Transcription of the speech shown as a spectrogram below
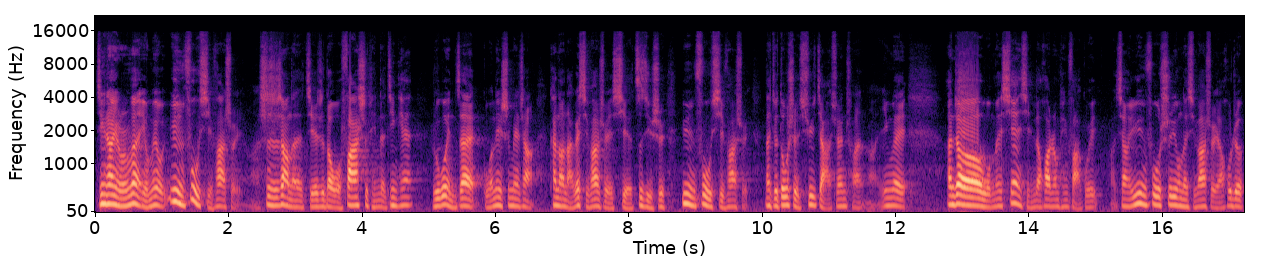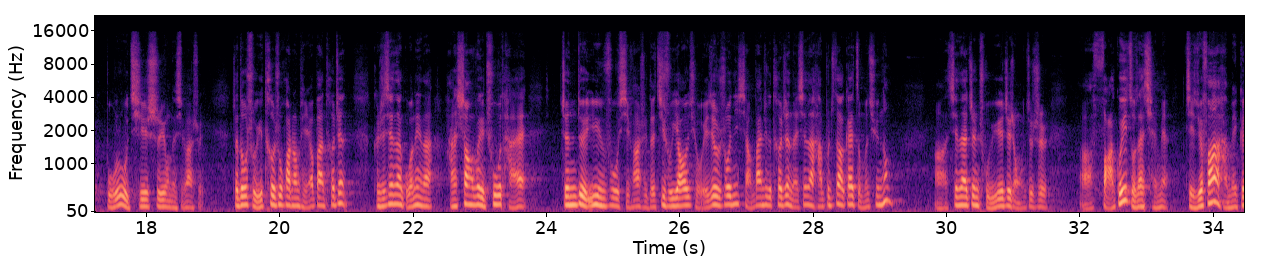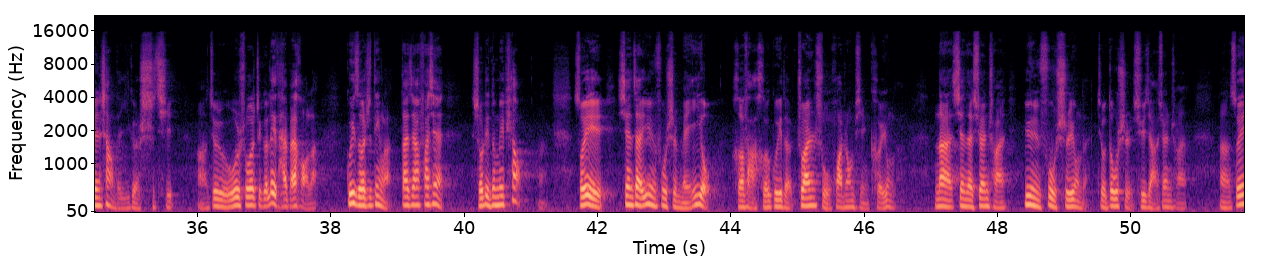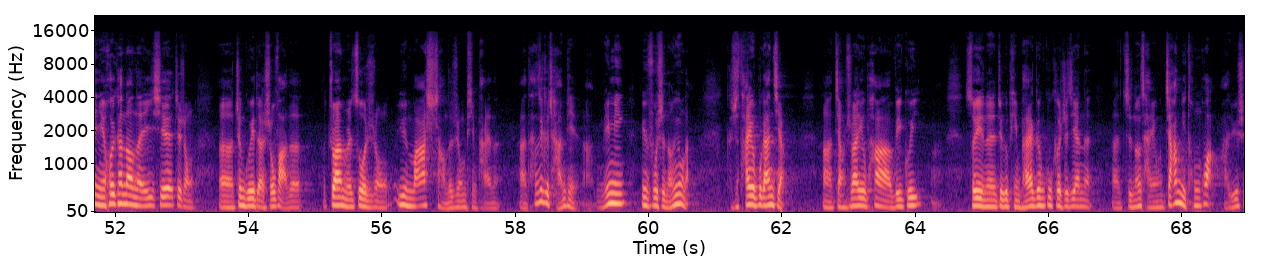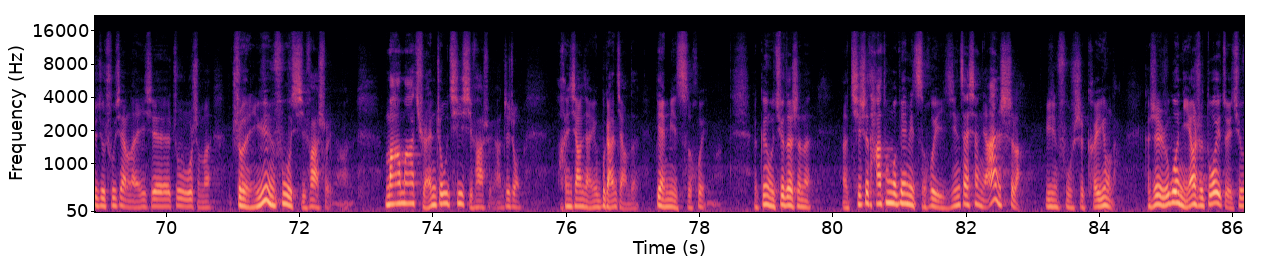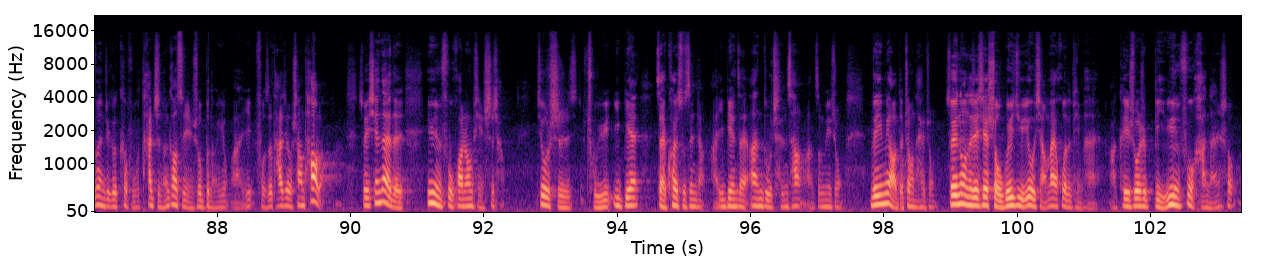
经常有人问有没有孕妇洗发水啊？事实上呢，截止到我发视频的今天，如果你在国内市面上看到哪个洗发水写自己是孕妇洗发水，那就都是虚假宣传啊！因为按照我们现行的化妆品法规啊，像孕妇适用的洗发水啊，或者哺乳期适用的洗发水，这都属于特殊化妆品，要办特证。可是现在国内呢，还尚未出台针对孕妇洗发水的技术要求，也就是说，你想办这个特证呢，现在还不知道该怎么去弄。啊，现在正处于这种就是啊法规走在前面，解决方案还没跟上的一个时期啊。就比如说这个擂台摆好了，规则制定了，大家发现手里都没票啊，所以现在孕妇是没有合法合规的专属化妆品可用的。那现在宣传孕妇适用的就都是虚假宣传啊，所以你会看到呢一些这种呃正规的守法的专门做这种孕妈市场的这种品牌呢。啊，它这个产品啊，明明孕妇是能用的，可是他又不敢讲，啊，讲出来又怕违规啊，所以呢，这个品牌跟顾客之间呢，啊，只能采用加密通话啊，于是就出现了一些诸如什么准孕妇洗发水啊，妈妈全周期洗发水啊这种很想讲又不敢讲的便秘词汇啊。更有趣的是呢，啊，其实他通过便秘词汇已经在向你暗示了孕妇是可以用的。可是，如果你要是多一嘴去问这个客服，他只能告诉你说不能用啊，一否则他就上套了。所以现在的孕妇化妆品市场就是处于一边在快速增长啊，一边在暗度陈仓啊这么一种微妙的状态中。所以弄得这些守规矩又想卖货的品牌啊，可以说是比孕妇还难受。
